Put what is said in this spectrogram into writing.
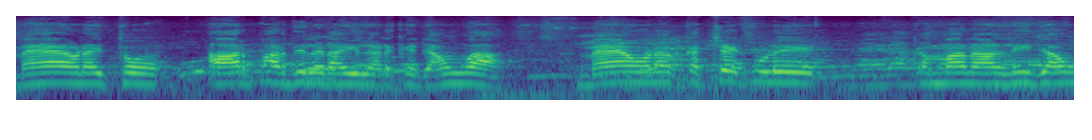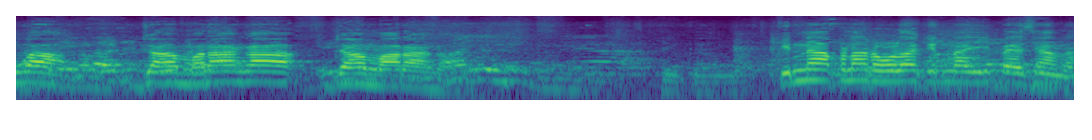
ਮੈਂ ਹੁਣ ਇੱਥੋਂ ਆਰ ਪਾਰ ਦੀ ਲੜਾਈ ਲੜ ਕੇ ਜਾਊਂਗਾ। ਮੈਂ ਹੁਣ ਕੱਚੇ ਕੁਲੇ ਕੰਮਾਂ ਨਾਲ ਨਹੀਂ ਜਾਊਂਗਾ, ਜਾਂ ਮਰਾਂਗਾ ਜਾਂ ਮਾਰਾਂਗਾ। ਕਿੰਨਾ ਆਪਣਾ ਰੋਲਾ ਕਿੰਨਾ ਜੀ ਪੈਸਿਆਂ ਦਾ?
